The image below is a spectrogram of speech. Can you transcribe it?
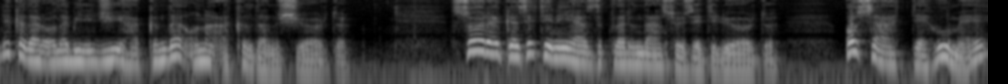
ne kadar olabileceği hakkında ona akıl danışıyordu. Sonra gazetenin yazdıklarından söz ediliyordu. O saatte Hume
